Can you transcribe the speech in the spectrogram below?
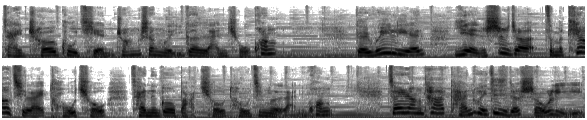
在车库前装上了一个篮球框，给威廉演示着怎么跳起来投球，才能够把球投进了篮筐。再让他弹回自己的手里，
